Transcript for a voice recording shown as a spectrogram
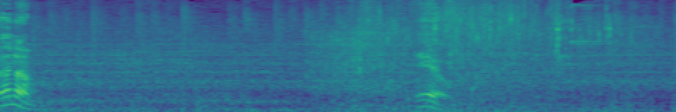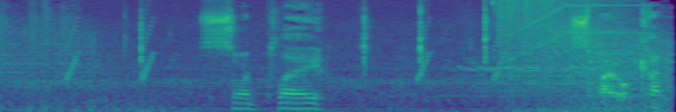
Venom. Ew. Sword play. Spiral cut.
